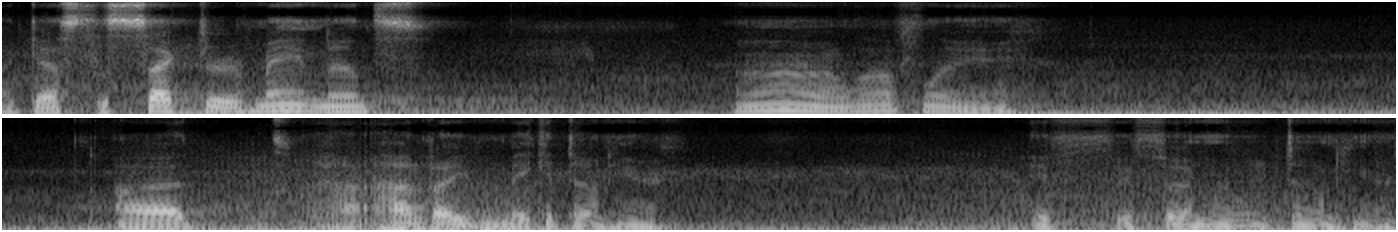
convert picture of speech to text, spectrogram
I guess the sector of maintenance. Oh, lovely. Uh, how, how did I even make it down here? If if I'm really down here.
